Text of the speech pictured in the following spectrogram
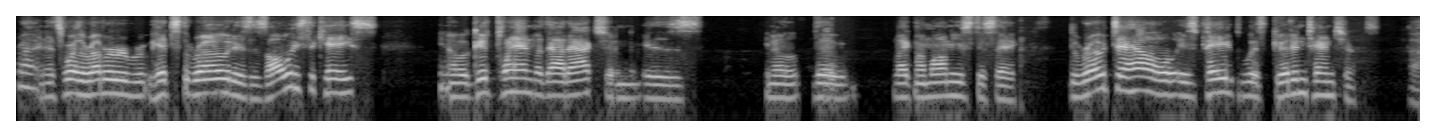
Right. That's where the rubber hits the road, is is always the case. You know, a good plan without action is, you know, the like my mom used to say, the road to hell is paved with good intentions.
